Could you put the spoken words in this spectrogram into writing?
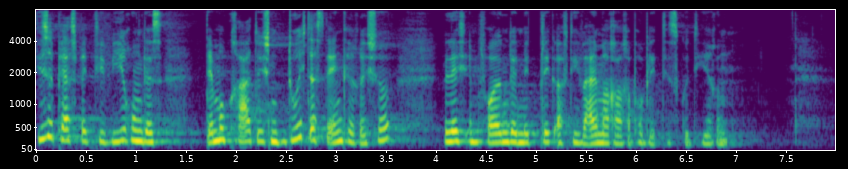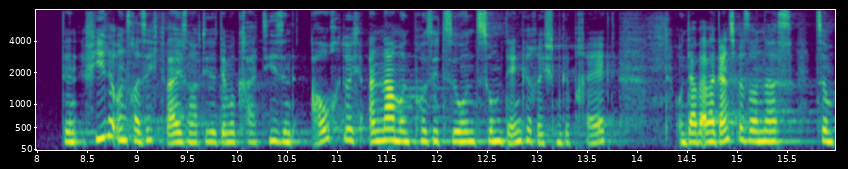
Diese Perspektivierung des Demokratischen durch das Denkerische will ich im Folgenden mit Blick auf die Weimarer Republik diskutieren. Denn viele unserer Sichtweisen auf diese Demokratie sind auch durch Annahmen und Positionen zum Denkerischen geprägt und dabei aber ganz besonders zum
